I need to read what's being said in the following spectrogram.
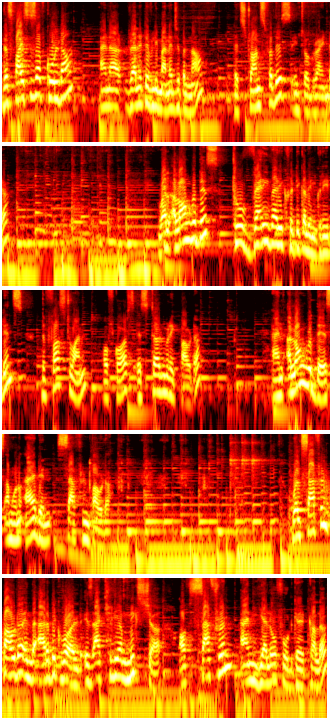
The spices have cooled down and are relatively manageable now. Let's transfer this into a grinder. Well, along with this, two very, very critical ingredients. The first one, of course, is turmeric powder. And along with this, I'm going to add in saffron powder. Well, saffron powder in the Arabic world is actually a mixture of saffron and yellow food grade color,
